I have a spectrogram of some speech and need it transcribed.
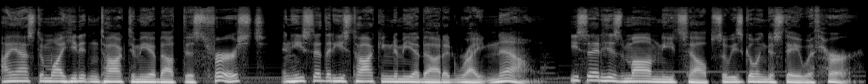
I asked him why he didn't talk to me about this first, and he said that he's talking to me about it right now. He said his mom needs help, so he's going to stay with her.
